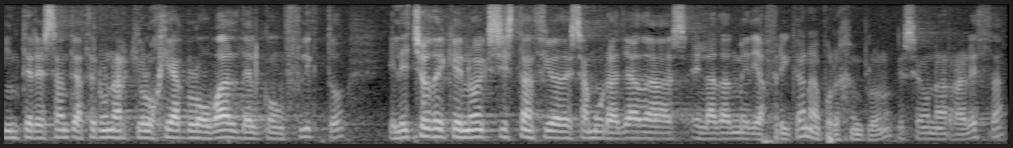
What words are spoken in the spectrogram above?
interesante hacer una arqueología global del conflicto, el hecho de que no existan ciudades amuralladas en la Edad Media africana, por ejemplo, ¿no? que sea una rareza,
